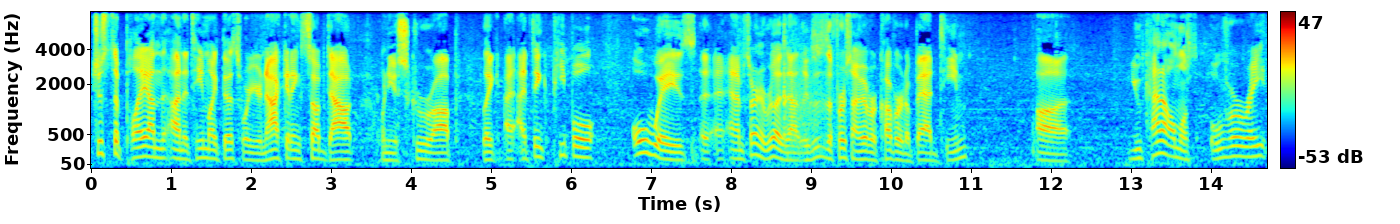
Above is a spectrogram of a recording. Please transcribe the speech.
just to play on on a team like this where you're not getting subbed out when you screw up, like I, I think people always, and I'm starting to realize now, like this is the first time I've ever covered a bad team. Uh, you kind of almost overrate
